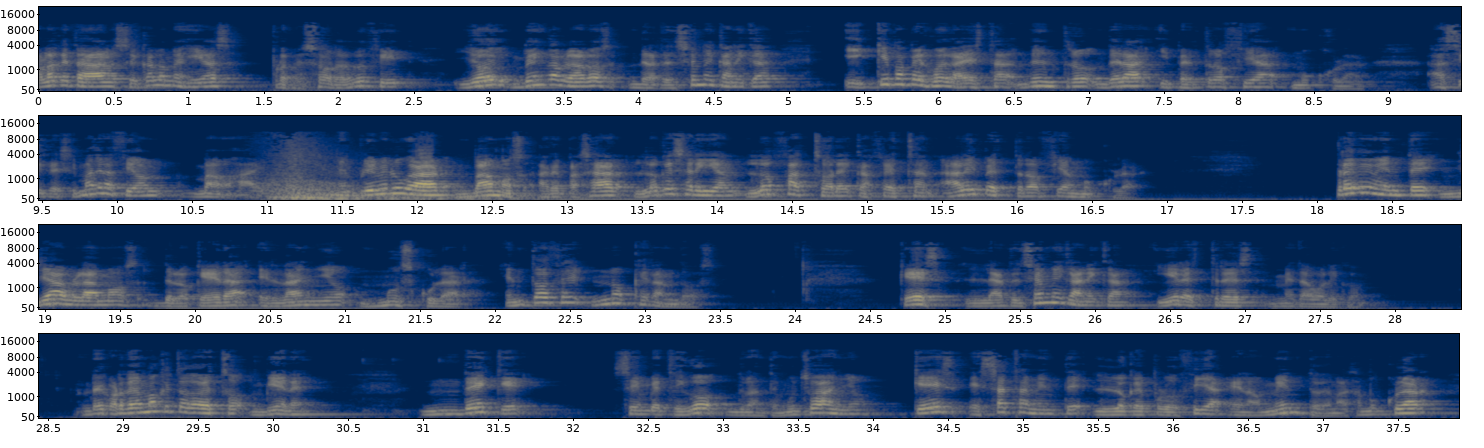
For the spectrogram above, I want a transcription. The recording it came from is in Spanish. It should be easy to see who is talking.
Speaker 1: Hola, ¿qué tal? Soy Carlos Mejías, profesor de DuFit, y hoy vengo a hablaros de la tensión mecánica y qué papel juega esta dentro de la hipertrofia muscular. Así que sin más dilación, vamos a ello. En primer lugar, vamos a repasar lo que serían los factores que afectan a la hipertrofia muscular. Previamente ya hablamos de lo que era el daño muscular. Entonces nos quedan dos, que es la tensión mecánica y el estrés metabólico. Recordemos que todo esto viene de que se investigó durante muchos años qué es exactamente lo que producía el aumento de masa muscular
